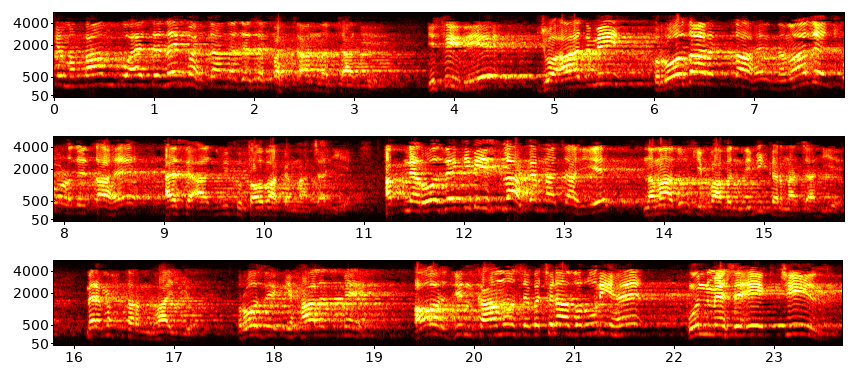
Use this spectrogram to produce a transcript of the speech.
के मकाम को ऐसे नहीं पहचाना जैसे पहचानना चाहिए। इसीलिए जो आदमी रोजा रखता है, नमाजें छोड़ देता है, ऐसे आदमी को तौबा करना चाहिए। अपने रोज़े की भी इसलाह करना चाहिए, नमाजों की पाबंदी भी करना चाहिए। मेरे मुहतरम भाइयों, रोज़े की हालत में और जिन कामों से बचना ज़रूरी है, उनमें से एक चीज़,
